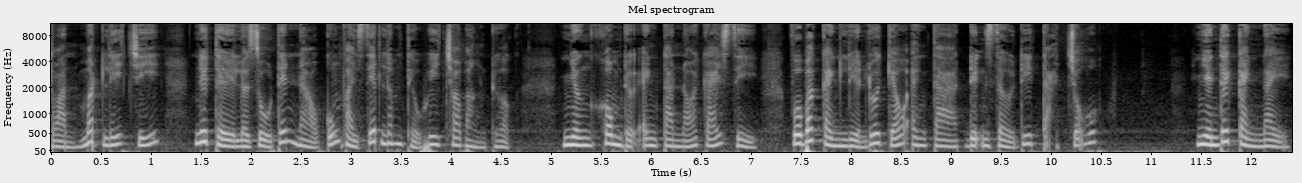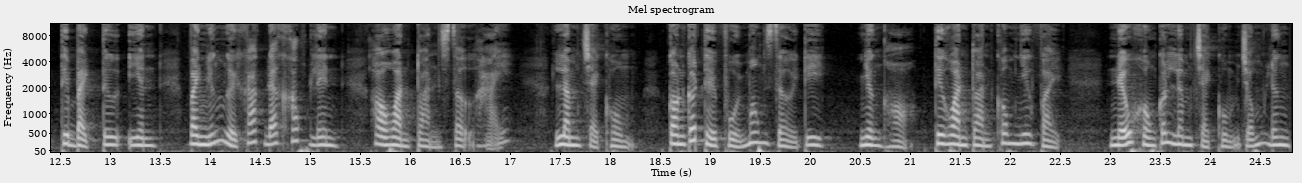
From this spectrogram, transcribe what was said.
toàn mất lý trí, như thể là dù thế nào cũng phải giết Lâm Thiểu Huy cho bằng được. Nhưng không được anh ta nói cái gì, vua Bắc Cảnh liền lôi kéo anh ta định rời đi tại chỗ. Nhìn thấy cảnh này thì Bạch Tư Yên và những người khác đã khóc lên, họ hoàn toàn sợ hãi. Lâm Trạch Hùng còn có thể phủi mông rời đi, nhưng họ thì hoàn toàn không như vậy. Nếu không có Lâm Trạch Hùng chống lưng,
